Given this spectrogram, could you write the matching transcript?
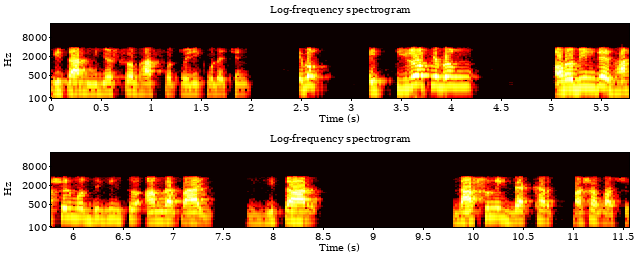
গীতার নিজস্ব ভাষ্য তৈরি করেছেন। এবং এই তিলক এবং অরবিন্দের ভাষ্যের মধ্যে কিন্তু আমরা পাই গীতার দার্শনিক ব্যাখ্যার পাশাপাশি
